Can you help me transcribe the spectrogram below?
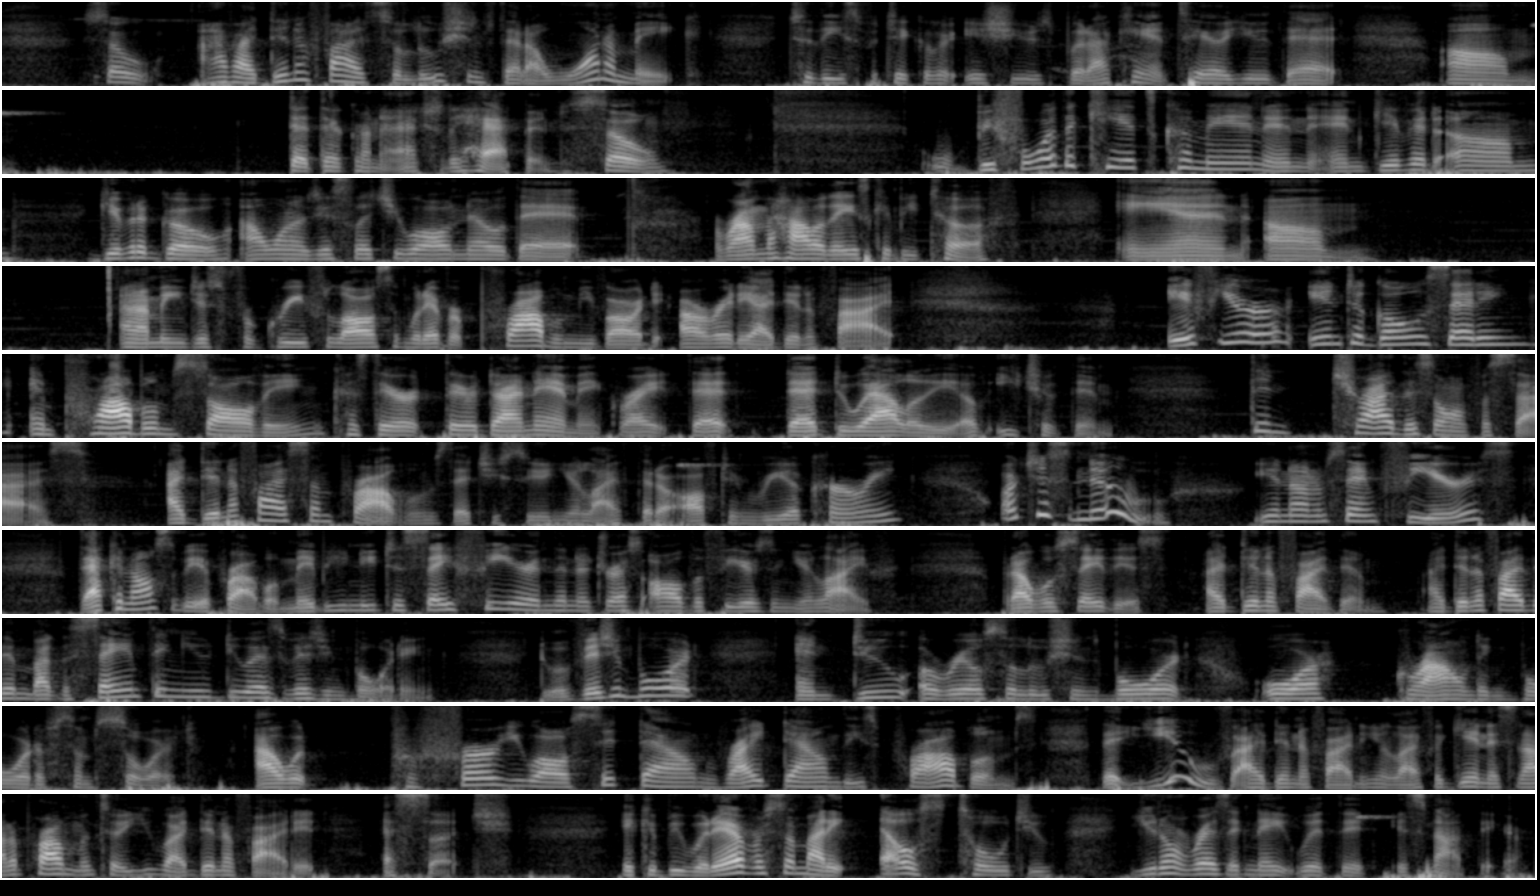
So I've identified solutions that I want to make to these particular issues, but I can't tell you that um, that they're going to actually happen. So before the kids come in and and give it um give it a go, I want to just let you all know that around the holidays can be tough, and um and I mean just for grief, loss, and whatever problem you've already already identified if you're into goal setting and problem solving because they're they're dynamic right? That that duality of each of them then try this on for size. Identify some problems that you see in your life that are often reoccurring or just new. You know what i'm saying? Fears. That can also be a problem. Maybe you need to say fear and then address all the fears in your life. But i will say this identify them. Identify them by the same thing you do as vision boarding. Do a vision board and do a real solutions board or grounding board of some sort. I would prefer you all sit down, write down these problems that you've identified in your life. Again, it's not a problem until you've identified it as such. It could be whatever somebody else told you. You don't resonate with it, it's not there.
